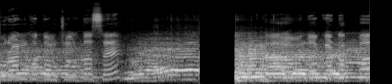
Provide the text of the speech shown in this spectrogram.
কোরআন খতম চলতেছে। আর আমাদের কাটাপ্পা।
